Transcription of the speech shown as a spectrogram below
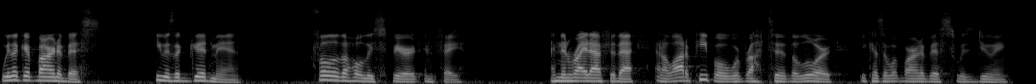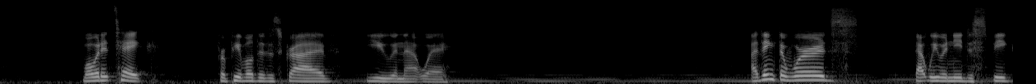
We look at Barnabas. He was a good man, full of the Holy Spirit and faith. And then right after that, and a lot of people were brought to the Lord because of what Barnabas was doing. What would it take for people to describe you in that way? I think the words that we would need to speak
